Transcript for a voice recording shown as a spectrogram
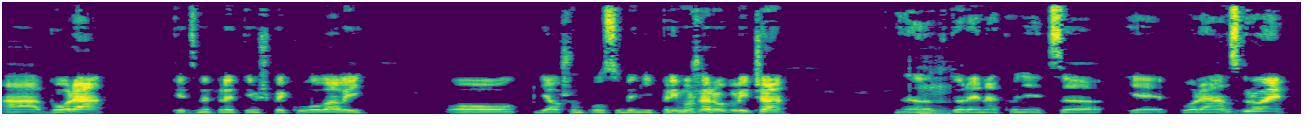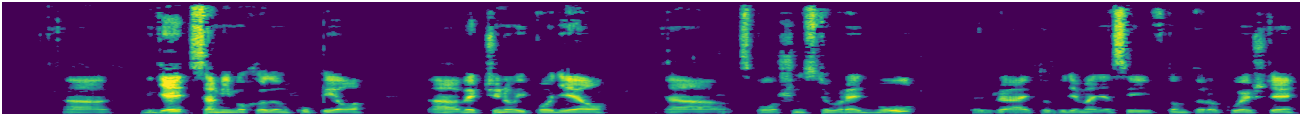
a Bora, keď sme predtým špekulovali o ďalšom pôsobení Primoža Rogliča, uh, hmm. ktoré nakoniec je po Ransgrohe, kde sa mimochodom kúpil väčšinový podiel spoločnosťou Red Bull, takže aj to bude mať asi v tomto roku ešte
